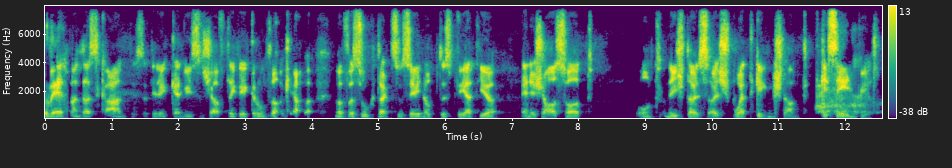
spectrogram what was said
Soweit man das kann. Das ist natürlich keine wissenschaftliche Grundlage, aber man versucht halt zu sehen, ob das Pferd hier eine Chance hat und nicht als, als Sportgegenstand gesehen wird.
